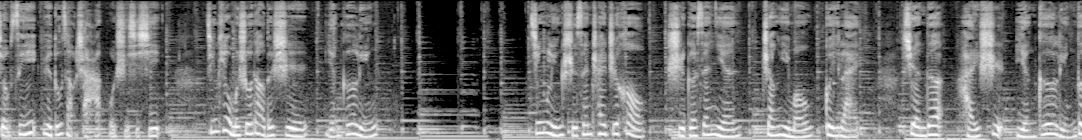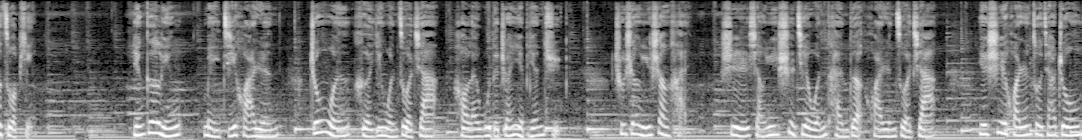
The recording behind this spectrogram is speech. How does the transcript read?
九四一阅读早茶，我是西西。今天我们说到的是严歌苓。金陵十三钗之后，时隔三年，张艺谋归来，选的还是严歌苓的作品。严歌苓，美籍华人，中文和英文作家，好莱坞的专业编剧，出生于上海，是享誉世界文坛的华人作家。也是华人作家中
